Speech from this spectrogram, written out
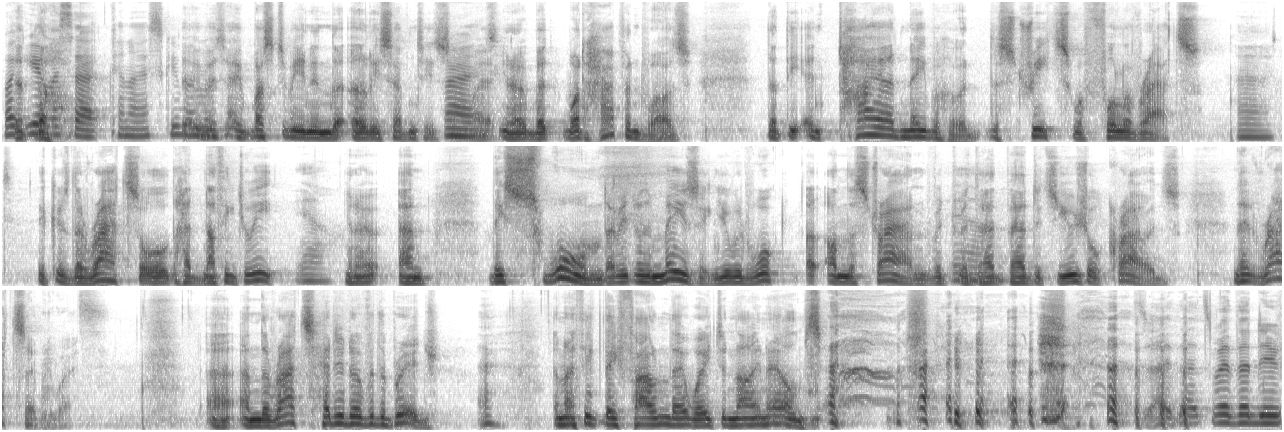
What year the- was that? Can I ask you? it, was it must have been in the early 70s somewhere, Right. you know. But what happened was that the entire neighborhood, the streets were full of rats Right. because the rats all had nothing to eat. Yeah. You know, and they swarmed. I mean, it was amazing. You would walk uh, on the Strand, which which Yeah. had, had its usual crowds, and there were rats everywhere. Uh, and the rats headed over the bridge. Uh. And I think they found their way to Nine Elms. That's right. That's where the new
